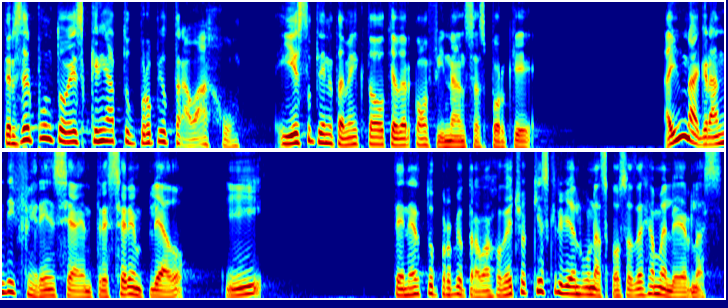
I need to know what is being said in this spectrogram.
Tercer punto es crea tu propio trabajo. Y esto tiene también todo que ver con finanzas, porque hay una gran diferencia entre ser empleado y tener tu propio trabajo. De hecho, aquí escribí algunas cosas, déjame leerlas.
